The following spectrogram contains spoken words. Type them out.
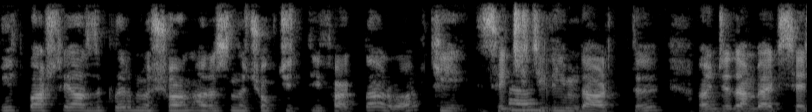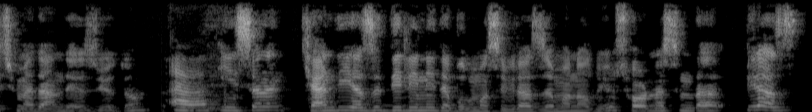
İlk başta yazdıklarımla şu an arasında çok ciddi farklar var. Ki seçiciliğim de arttı. Önceden belki seçmeden de yazıyordum. Evet. İnsanın kendi yazı dilini de bulması biraz zaman alıyor. Sonrasında biraz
